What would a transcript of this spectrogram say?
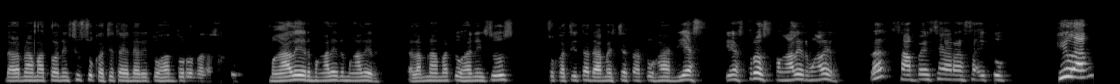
Dalam nama Tuhan Yesus, sukacita yang dari Tuhan turun atas aku. Mengalir, mengalir, mengalir. Dalam nama Tuhan Yesus, sukacita damai sejahtera Tuhan. Yes, yes, terus mengalir, mengalir. Nah, sampai saya rasa itu hilang,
